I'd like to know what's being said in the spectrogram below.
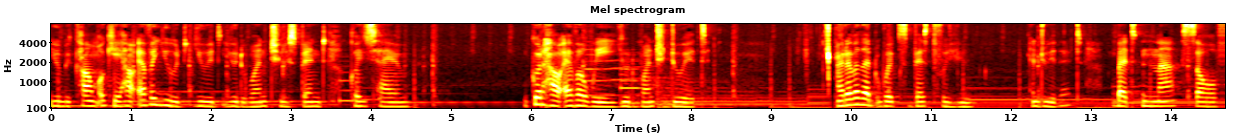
You'll be calm. Okay, however you'd you'd you'd want to spend quality time good however way you'd want to do it. Whatever that works best for you and do that. But na self,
